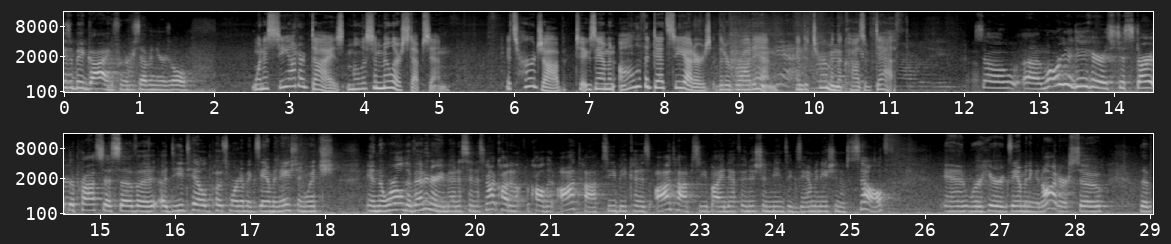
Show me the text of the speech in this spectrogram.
He's a big guy for seven years old. When a sea otter dies, Melissa Miller steps in. It's her job to examine all of the dead sea otters that are brought in and determine the cause of death. So uh, what we're going to do here is just start the process of a, a detailed postmortem examination, which in the world of veterinary medicine, it's not called, a, called an autopsy because autopsy by definition means examination of self, and we're here examining an otter. So the,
